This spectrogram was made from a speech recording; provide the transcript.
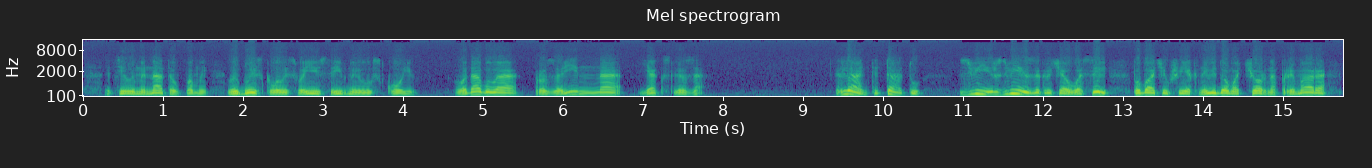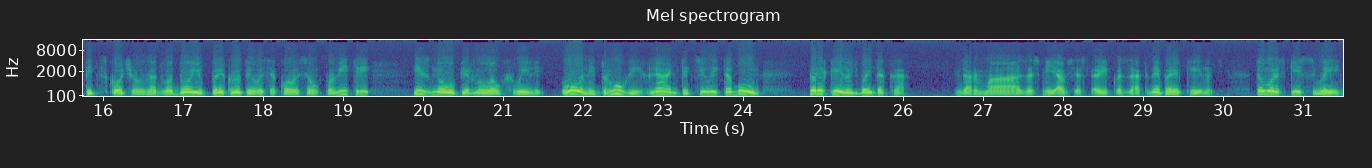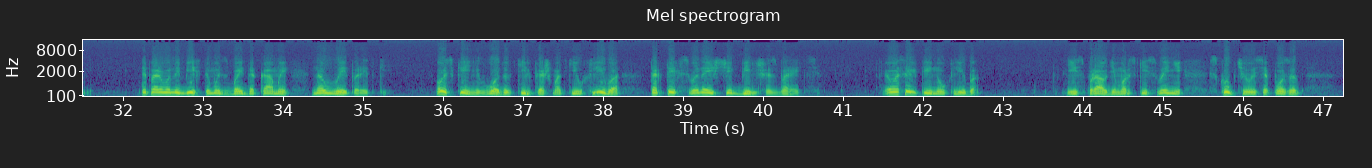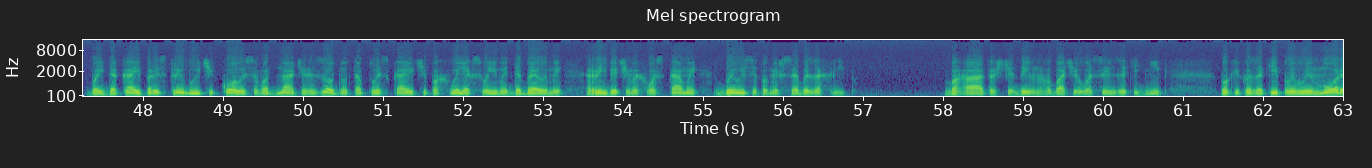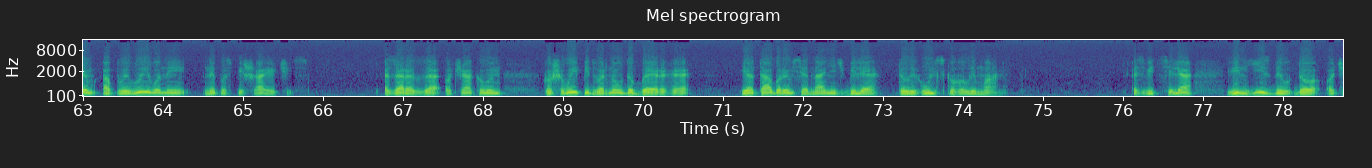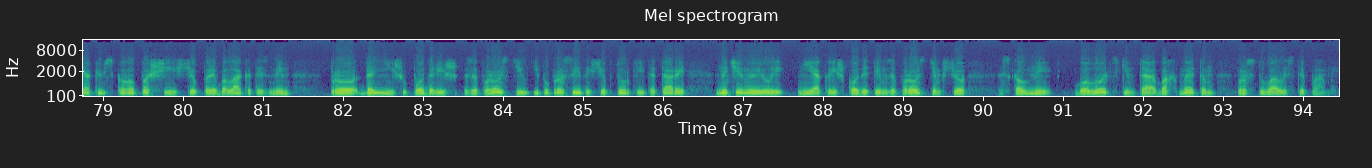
цілими натовпами, виблискували своєю срібною лускою. Вода була прозорінна, як сльоза. Гляньте, тату, звір, звір. закричав Василь, побачивши, як невідома чорна примара підскочила над водою, перекрутилася колесом в повітрі і знову пірнула в хвилі. Вони, другий, гляньте, цілий табун, перекинуть байдака. Дарма, засміявся старий козак, не перекинуть. То морські свині. Тепер вони бігтимуть з байдаками наввипередки. Ось кинь в воду кілька шматків хліба, так тих свиней ще більше збереться. Василь кинув хліба. І справді морські свині скупчилися позад байдака і, перестрибуючи колесом одна через одну та плескаючи по хвилях своїми дебелими рибячими хвостами, билися поміж себе за хліб. Багато ще дивного бачив Василь за ті дні, поки козаки пливли морем, а пливли вони не поспішаючись. Зараз за Очаковим кошовий підвернув до берега і отаборився на ніч біля Телегульського лиману. Звідсіля він їздив до Очаківського паші, щоб перебалакати з ним про дальнішу подоріж запорожців і попросити, щоб турки й татари не чинили ніякої шкоди тим запорожцям, що з Болоцьким та Бахметом простували степами.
